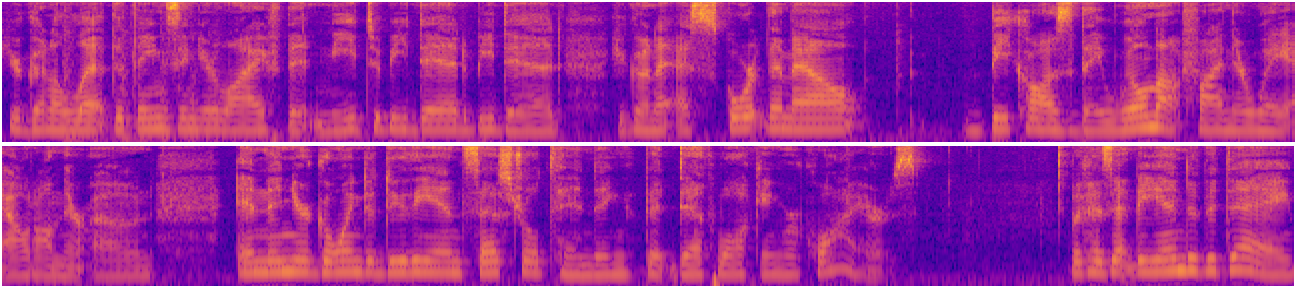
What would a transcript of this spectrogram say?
You're going to let the things in your life that need to be dead be dead. You're going to escort them out because they will not find their way out on their own. And then you're going to do the ancestral tending that death walking requires. Because at the end of the day,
